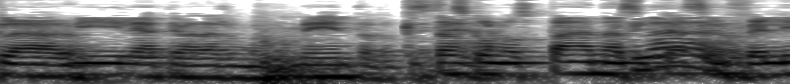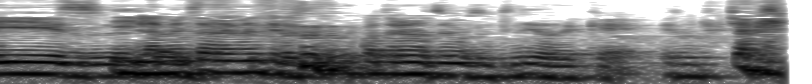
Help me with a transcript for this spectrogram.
Claro. la familia, te va a dar un buen momento, lo que, estás sea. con los panas y te hacen feliz. Y lamentablemente los ecuatorianos hemos entendido de que es un chuchaqui.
